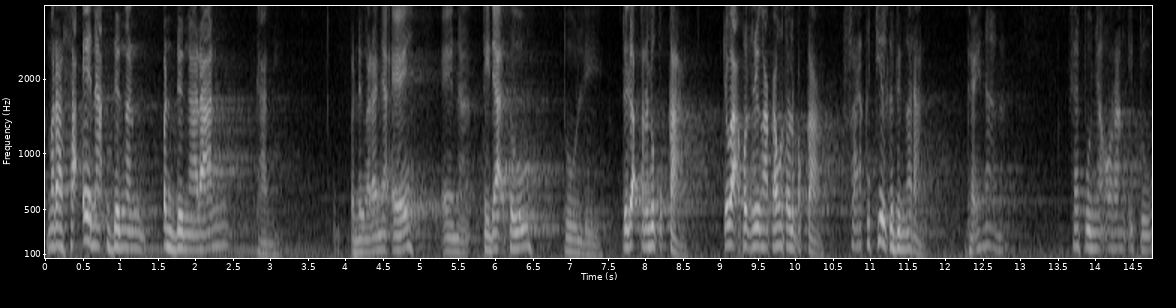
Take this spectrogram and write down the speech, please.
merasa enak dengan pendengaran kami. Pendengarannya eh enak, tidak tuh tuli. Tidak terlalu peka. Coba aku telinga kamu terlalu peka. Suara kecil kedengaran. Gak enak kan? Saya punya orang itu,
